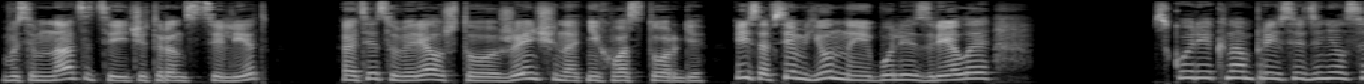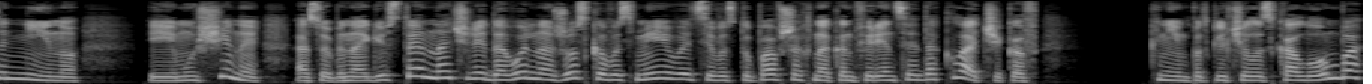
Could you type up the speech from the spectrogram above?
18 и 14 лет. Отец уверял, что женщины от них в восторге, и совсем юные и более зрелые. Вскоре к нам присоединился Нино — и мужчины, особенно Агюстен, начали довольно жестко высмеивать выступавших на конференции докладчиков. К ним подключилась Коломба,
